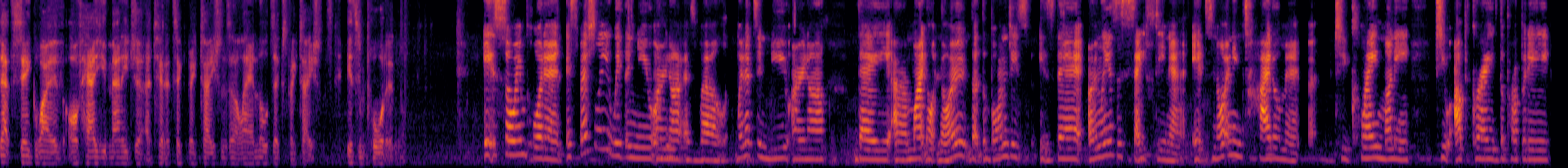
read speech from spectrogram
that segue of, how you manage a, tenant's expectations and a landlord's expectations? It's important. It's so important, especially with a new owner as well. When it's a new owner, they uh, might not know that the bond is is there only as a safety net. It's not an entitlement to claim money to upgrade the property.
